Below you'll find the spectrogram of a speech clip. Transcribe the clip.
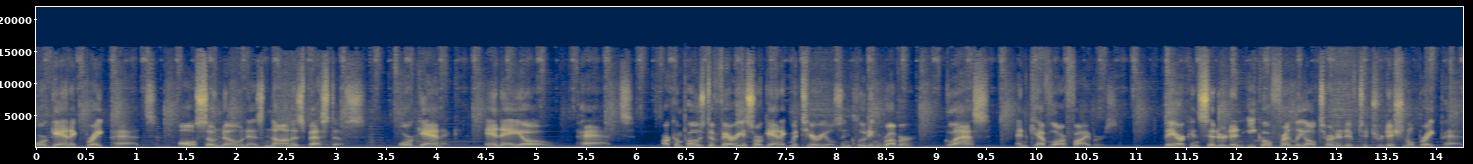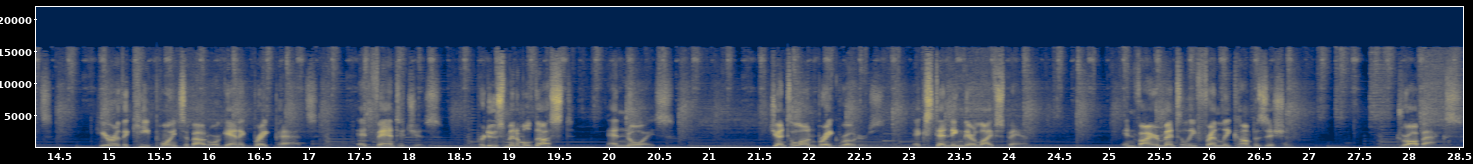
Organic brake pads, also known as non-asbestos, organic, NAO, pads, are composed of various organic materials including rubber, glass, and Kevlar fibers. They are considered an eco-friendly alternative to traditional brake pads. Here are the key points about organic brake pads. Advantages. Produce minimal dust and noise. Gentle on brake rotors, extending their lifespan. Environmentally friendly composition. Drawbacks.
